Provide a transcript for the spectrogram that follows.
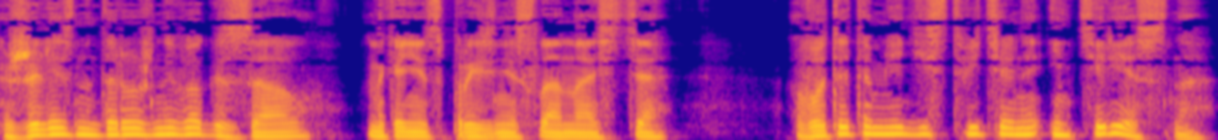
«Железнодорожный вокзал», — наконец произнесла Настя. «Вот это мне действительно интересно».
